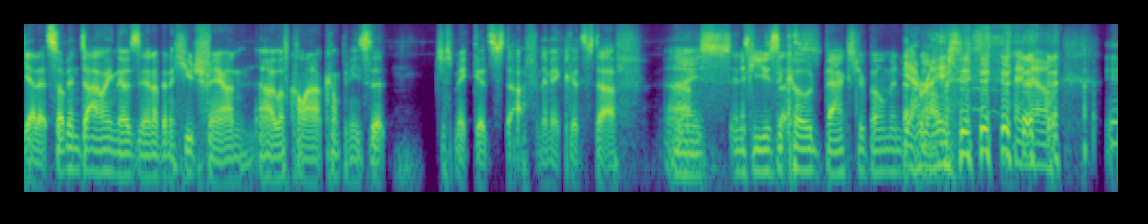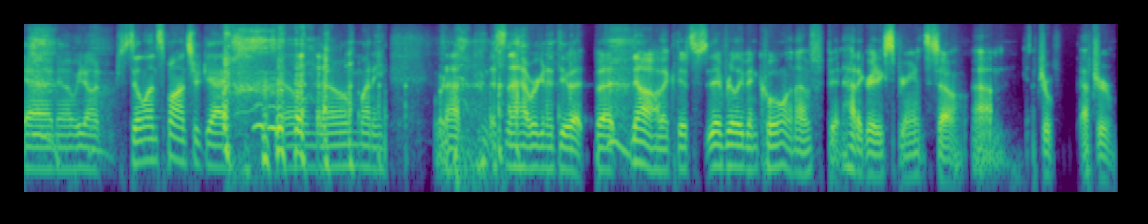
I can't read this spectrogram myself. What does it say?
get it. So I've been dialing those in. I've been a huge fan. Uh, I love calling out companies that just make good stuff, and they make good stuff. Um, nice. And if you use the code Baxter Bowman, yeah, right. I know. Yeah, no, we don't. Still unsponsored, guys. Still no money. We're not. That's not how we're gonna do it. But no, like it's they've really been cool, and I've been had a great experience. So um, after after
